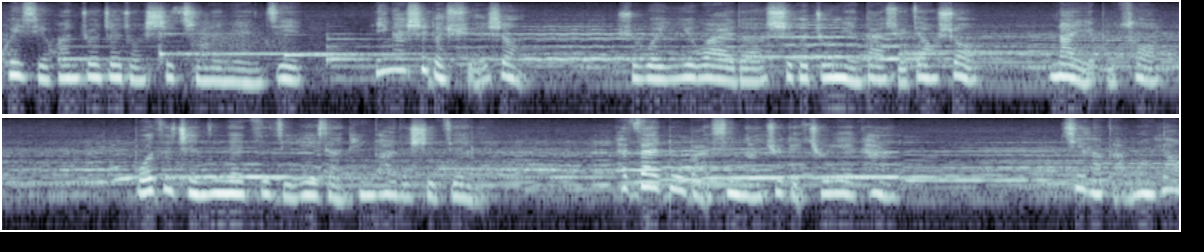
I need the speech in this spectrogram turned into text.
会喜欢做这种事情的年纪，应该是个学生。如果意外的是个中年大学教授，那也不错。脖子沉浸在自己异想天开的世界里。他再度把信拿去给秋叶看，寄了感冒药。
